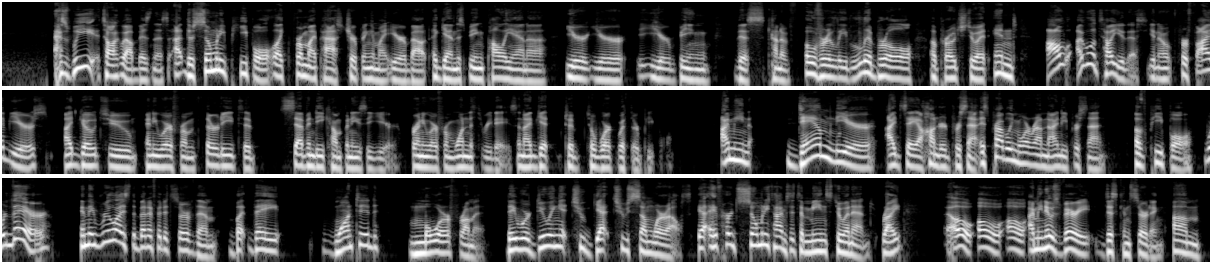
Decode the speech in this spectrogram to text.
As we talk about business, uh, there's so many people like from my past chirping in my ear about again this being Pollyanna. You're you're you're being this kind of overly liberal approach to it, and I'll I will tell you this. You know, for five years, I'd go to anywhere from thirty to 70 companies a year for anywhere from one to three days. And I'd get to, to work with their people. I mean, damn near, I'd say 100%. It's probably more around 90% of people were there and they realized the benefit it served them, but they wanted more from it. They were doing it to get to somewhere else. Yeah, I've heard so many times it's a means to an end, right? Oh, oh, oh. I mean, it was very disconcerting. Um,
